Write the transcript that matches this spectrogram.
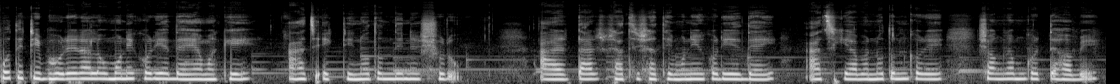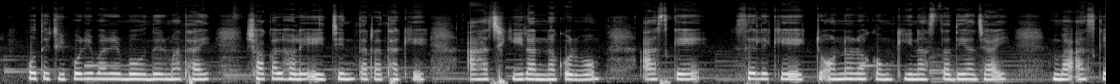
প্রতিটি ভোরের আলো মনে করিয়ে দেয় আমাকে, আজ একটি নতুন দিনের শুরু। আর তার সাথে সাথে মনে করিয়ে দেয়, আজকে আবার নতুন করে সংগ্রাম করতে হবে। প্রতিটি পরিবারের বউদের মাথায় সকাল হলে এই চিন্তাটা থাকে, আজ কি রান্না করব? আজকে ছেলেকে একটু অন্যরকম কি নাস্তা দেওয়া যায়? বা আজকে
